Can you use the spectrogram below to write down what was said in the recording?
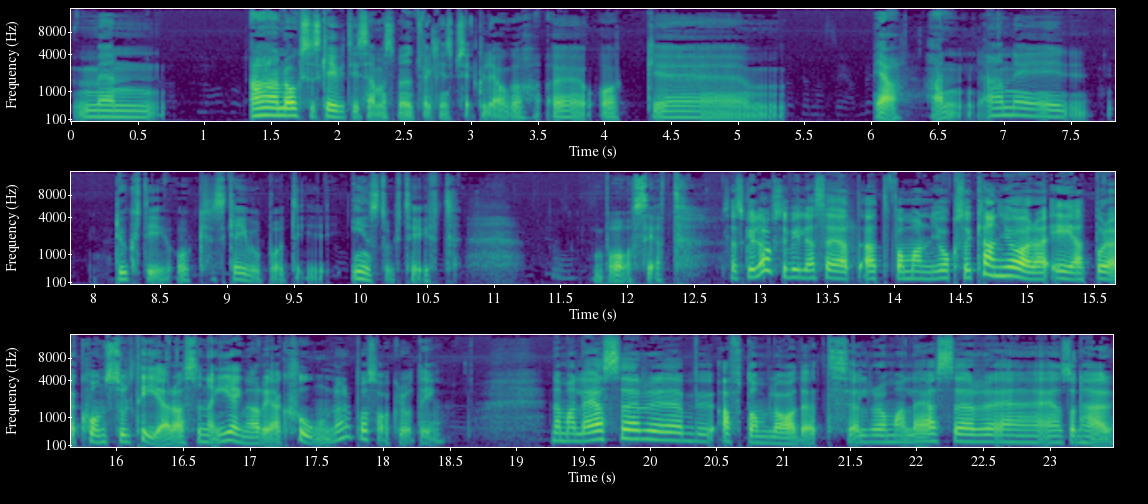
Men han har också skrivit tillsammans med utvecklingspsykologer eh, och eh, ja, han, han är duktig och skriver på ett instruktivt bra sätt. Sen skulle jag också vilja säga att, att vad man ju också kan göra är att börja konsultera sina egna reaktioner på saker och ting när man läser eh, Aftonbladet eller om man läser eh, en sån här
